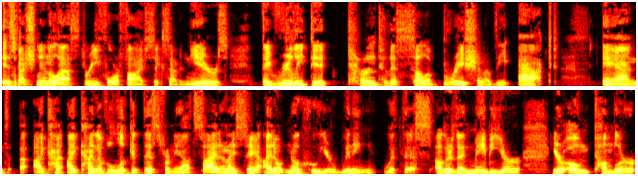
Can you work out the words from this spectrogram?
especially in the last three four five six seven years they really did turn to this celebration of the act and I, I kind of look at this from the outside and I say, I don't know who you're winning with this other than maybe your, your own Tumblr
